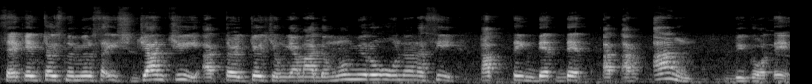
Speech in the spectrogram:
Second choice, numero 6, John Chi. At third choice, yung yamadong numero 1 na si Captain Det Det at ang Ang Bigote.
